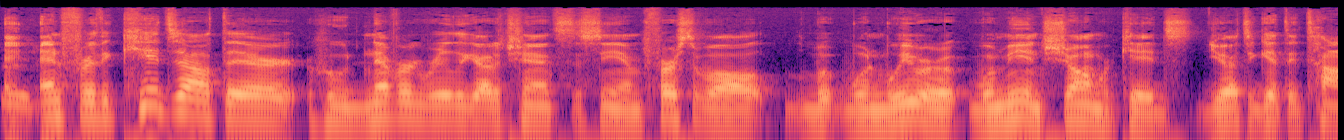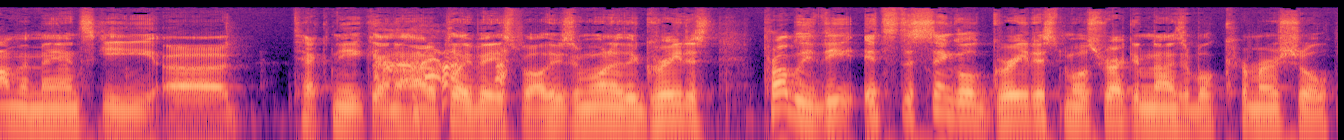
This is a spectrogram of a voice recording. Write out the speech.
a- and for the kids out there who never really got a chance to see him, first of all, when we were when me and Sean were kids, you had to get the Tom Emanski uh, technique on how to play baseball. He's one of the greatest, probably the it's the single greatest, most recognizable commercial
